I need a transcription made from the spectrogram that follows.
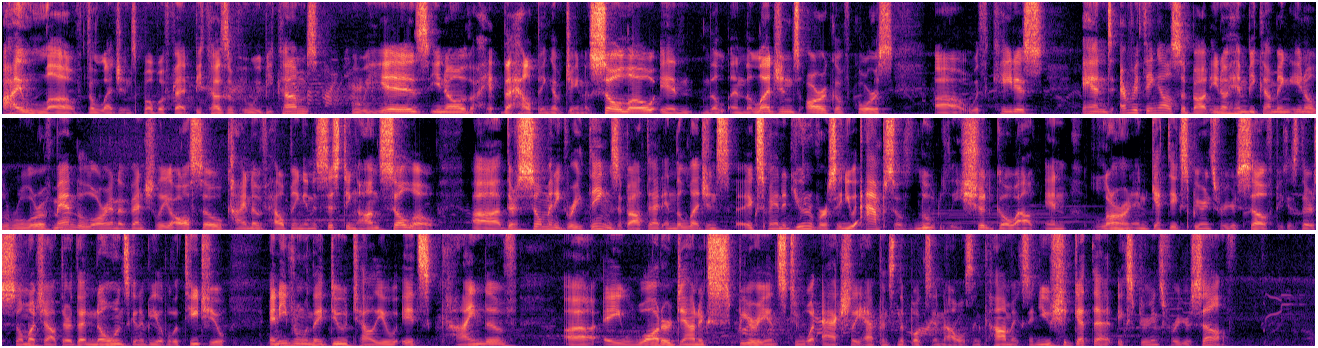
I love the Legends Boba Fett because of who he becomes, who he is. You know, the the helping of Jaina Solo in the in the Legends arc, of course, uh, with Caedus and everything else about you know him becoming you know the ruler of Mandalore and eventually also kind of helping and assisting Han Solo. Uh, there's so many great things about that in the Legends expanded universe, and you absolutely should go out and learn and get the experience for yourself because there's so much out there that no one's going to be able to teach you. And even when they do tell you, it's kind of uh, a watered down experience to what actually happens in the books and novels and comics, and you should get that experience for yourself.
